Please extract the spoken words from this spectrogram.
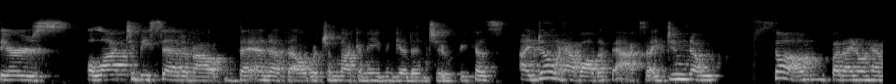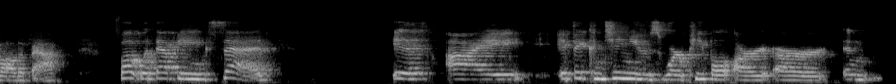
there's a lot to be said about the NFL, which I'm not going to even get into because I don't have all the facts. I do know some, but I don't have all the facts. But with that being said, if I if it continues where people are are and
